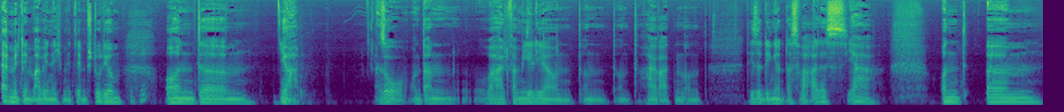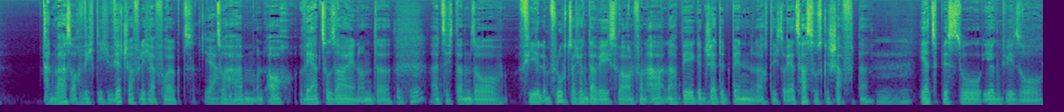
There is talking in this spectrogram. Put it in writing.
Äh, mit dem Abi nicht, mit dem Studium. Mhm. Und ähm, ja, so, und dann war halt Familie und, und, und heiraten und diese Dinge, das war alles, ja. Und ähm, dann war es auch wichtig, wirtschaftlich Erfolg ja. zu haben und auch wert zu sein. Und äh, mhm. als ich dann so viel im Flugzeug unterwegs war und von A nach B gejettet bin, dachte ich so, jetzt hast du es geschafft. Ne? Mhm. Jetzt bist du irgendwie so,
